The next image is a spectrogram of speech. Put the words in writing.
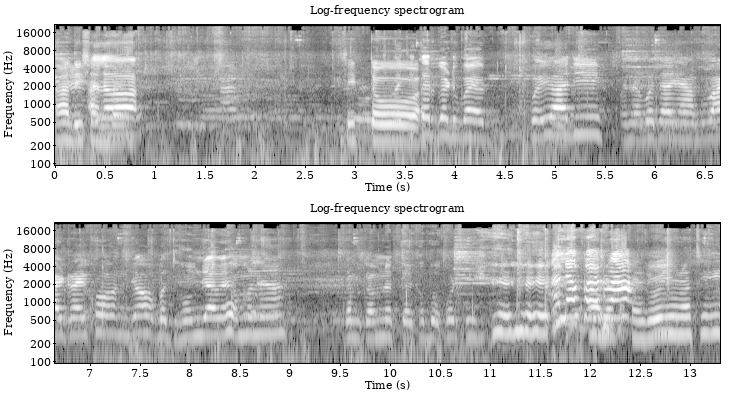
હા દિશા સિત્તો પૈસાજી અને બધા અહીંયા વાઇટ રાખ્યો અને જો બધું સમજાવે અમને. મને કેમ કે અમને તો ખબર પડતી જોયું નથી.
